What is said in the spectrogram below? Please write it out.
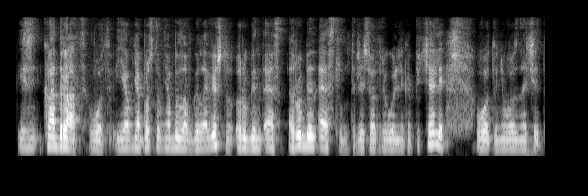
Из, квадрат. Вот. Я, у меня просто у меня было в голове, что Рубин, Эс, Рубин Эстлунд, режиссер треугольника печали. Вот, у него, значит,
